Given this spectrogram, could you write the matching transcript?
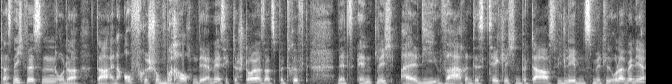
das nicht wissen oder da eine Auffrischung brauchen, der ermäßigte Steuersatz betrifft letztendlich all die Waren des täglichen Bedarfs wie Lebensmittel oder wenn ihr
